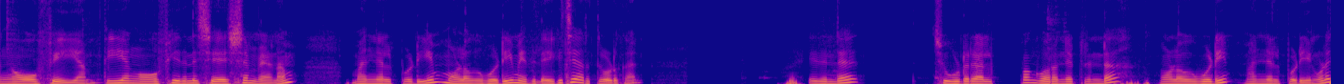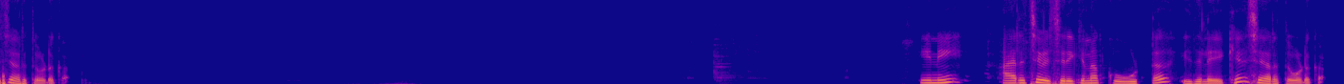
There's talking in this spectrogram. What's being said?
അങ്ങ് ഓഫ് ചെയ്യാം. തീ അങ്ങ് ഓഫ് ചെയ്തതിന് ശേഷം വേണം മഞ്ഞൾപ്പൊടിയും മുളക് പൊടിയും ഇതിലേക്ക് ചേർത്ത് കൊടുക്കാൻ. ഇതിന്റെ ചൂടൊരല്പം കുറഞ്ഞിട്ടുണ്ട്. മുളക് പൊടിയും മഞ്ഞൾപ്പൊടിയും കൂടെ ചേർത്ത് കൊടുക്കാം. ഇനി അരച്ച് വെച്ചിരിക്കുന്ന കൂട്ട് ഇതിലേക്ക് ചേർത്ത് കൊടുക്കാം.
